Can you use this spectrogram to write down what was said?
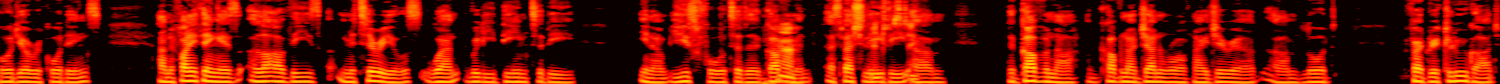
audio recordings. And the funny thing is, a lot of these materials weren't really deemed to be, you know, useful to the government, huh. especially the um, the governor, Governor General of Nigeria, um, Lord Frederick Lugard,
